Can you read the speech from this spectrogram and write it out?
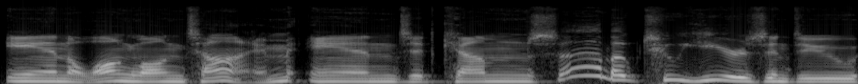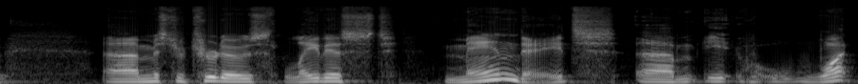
in a long, long time. And it comes uh, about two years into uh, Mr. Trudeau's latest mandates. Um, it, what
